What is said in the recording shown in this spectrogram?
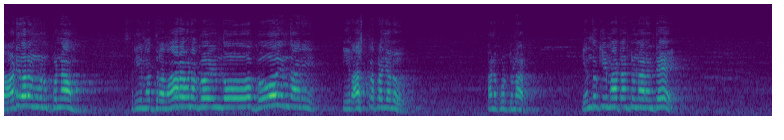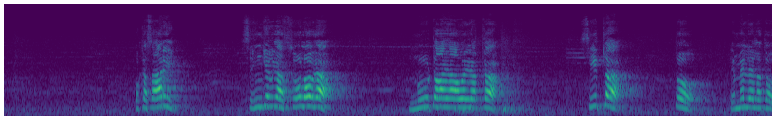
గాడిదలను కొనుక్కున్నాం. శ్రీమద్రమారవణ గోవిందో గోవింద అని ఈ రాష్ట్ర ప్రజలు అనుకుంటున్నారు. ఎందుకు ఈ మాట అంటున్నారంటే ఒకసారి సింగిల్గా సోలోగా నూట యాభై ఒక్క సీట్లతో ఎమ్మెల్యేలతో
